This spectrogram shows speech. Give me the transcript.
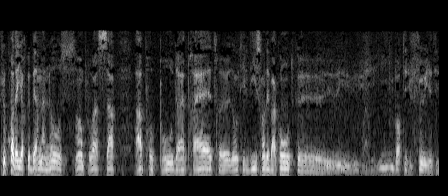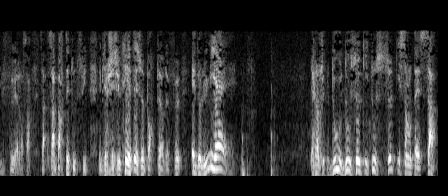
Je crois d'ailleurs que Bernanos emploie ça à propos d'un prêtre euh, dont il dit, il se rendait pas compte qu'il euh, portait du feu, il était du feu, alors ça, partait tout de suite. Eh bien, Jésus-Christ était ce porteur de feu et de lumière. Alors, d'où ceux qui, tous ceux qui sentaient ça,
